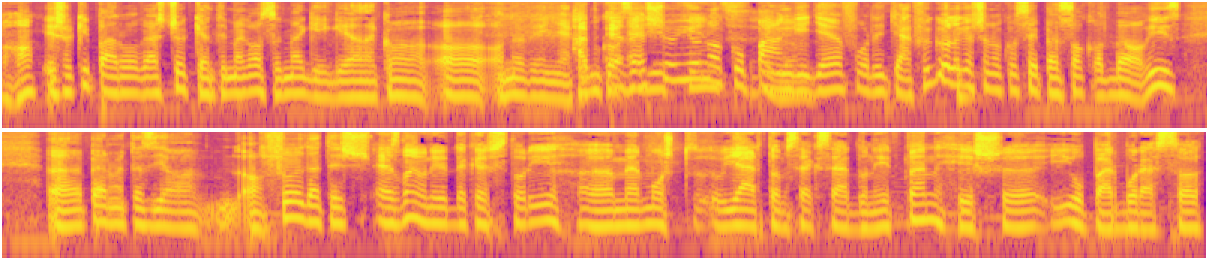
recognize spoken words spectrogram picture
Aha. és a kipárolgás csökkenti meg azt, hogy megégélnek a, a, a növények. Hát Amikor eső jön, akkor páng így elfordítják függőlegesen, akkor szépen szakad be a víz, permetezi a, a földet. És... Ez nagyon érdekes sztori, mert most jártam Szexárdon éppen, és jó pár borásszal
